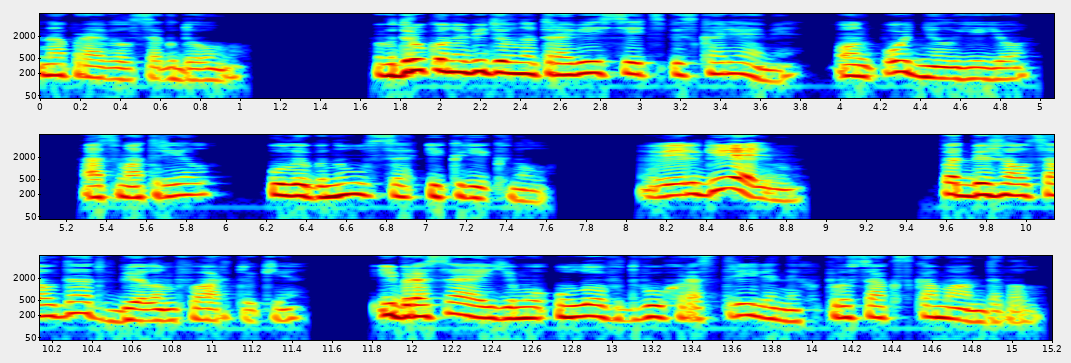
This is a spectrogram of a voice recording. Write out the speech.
направился к дому. Вдруг он увидел на траве сеть с пескарями. Он поднял ее, осмотрел улыбнулся и крикнул. «Вильгельм!» Подбежал солдат в белом фартуке и, бросая ему улов двух расстрелянных, прусак скомандовал.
